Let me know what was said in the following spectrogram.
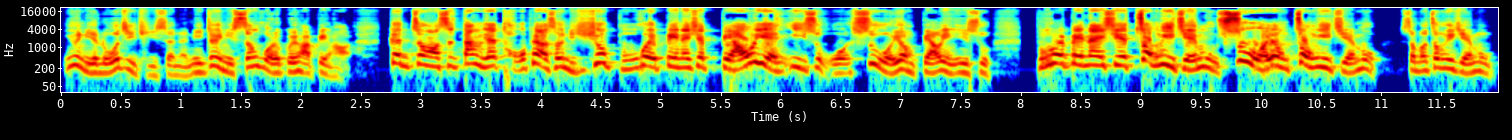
因为你的逻辑提升了，你对你生活的规划变好了。更重要是，当你在投票的时候，你就不会被那些表演艺术，我是我用表演艺术，不会被那些综艺节目，是我用综艺节目。什么综艺节目？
